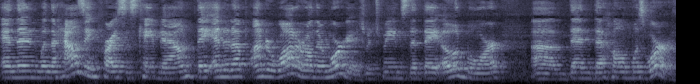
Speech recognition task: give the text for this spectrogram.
And then when the housing prices came down, they ended up underwater on their mortgage, which means that they owed more um, than the home was worth.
